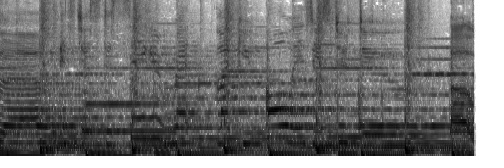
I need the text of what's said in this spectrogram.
Sad.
